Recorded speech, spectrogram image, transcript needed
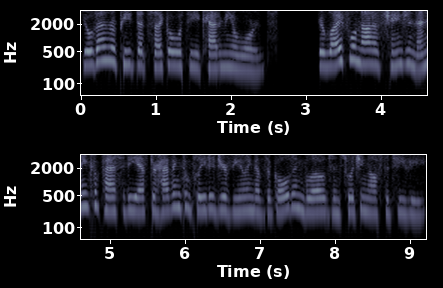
You'll then repeat that cycle with the Academy Awards. Your life will not have changed in any capacity after having completed your viewing of the Golden Globes and switching off the TV.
